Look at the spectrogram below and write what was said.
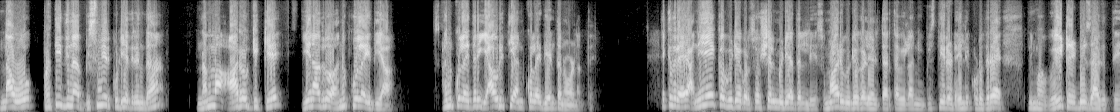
ನಾವು ಪ್ರತಿದಿನ ಬಿಸಿನೀರು ಕುಡಿಯೋದ್ರಿಂದ ನಮ್ಮ ಆರೋಗ್ಯಕ್ಕೆ ಏನಾದರೂ ಅನುಕೂಲ ಇದೆಯಾ? ಅನುಕೂಲ ಇದ್ದರೆ ಯಾವ ರೀತಿ ಅನುಕೂಲ ಇದೆ ಅಂತ ನೋಡೋಣಂತೆ. ಯಾಕಂದ್ರೆ ಅನೇಕ ವಿಡಿಯೋಗಳು ಸೋಷಿಯಲ್ ಮೀಡಿಯಾದಲ್ಲಿ ಸುಮಾರು ವಿಡಿಯೋಗಳು ಹೇಳ್ತಾ ಇರ್ತಾವೆ, ಇಲ್ಲ ನೀವು ಬಿಸಿನೀರು ಡೈಲಿ ಕುಡಿದ್ರೆ ನಿಮ್ಮ ವೆಯ್ಟ್ ರೆಡ್ಯೂಸ್ ಆಗುತ್ತೆ,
